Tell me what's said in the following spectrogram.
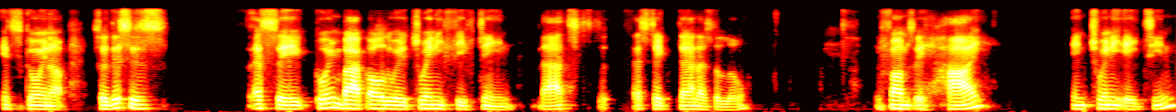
it's going up. So this is, let's say, going back all the way to 2015. That's, let's take that as the low. It forms a high in 2018,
